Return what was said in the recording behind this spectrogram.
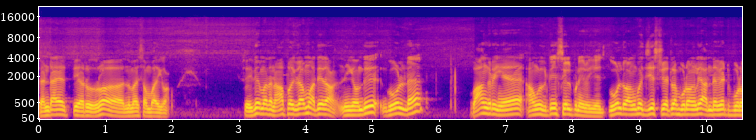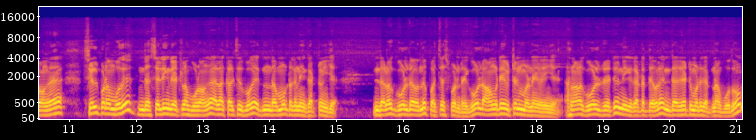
ரெண்டாயிரத்தி அறுபது ரூபா இந்த மாதிரி சம்பாதிக்கலாம். ஸோ இதே மாதிரி தான் நாற்பது கிராமும் அதே தான். நீங்கள் வந்து கோல்டை வாங்குறீங்க அவங்கக்கிட்டே சேல் பண்ணிடுவீங்க. கோல்டு வாங்கும்போது ஜிஎஸ்டி ரேட்லாம் போடுவாங்களே அந்த ரேட் போடுவாங்க. செல் பண்ணும்போது இந்த செல்லிங் ரேட்லாம் போடுவாங்க எல்லாம் கழிச்சது போக இந்த அமௌண்ட்டுக்கு நீங்கள் கட்டுவீங்க. இந்த அளவுக்கு கோல்டை வந்து பர்ச்சேஸ் பண்ணுறீங்க கோல்டு அவங்ககிட்டே ரிட்டர்ன் பண்ணி வைங்க அதனால் கோல்டு ரேட்டு நீங்கள் கட்ட தேவையில்ல இந்த ரேட்டு மட்டும் கட்டினா போதும்.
